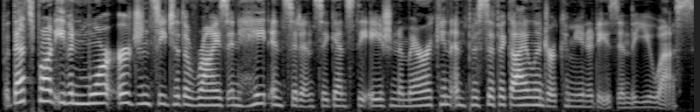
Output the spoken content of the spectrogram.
But that's brought even more urgency to the rise in hate incidents against the Asian American and Pacific Islander communities in the U.S.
